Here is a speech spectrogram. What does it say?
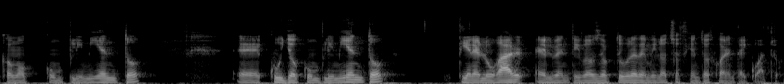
como cumplimiento, eh, cuyo cumplimiento tiene lugar el 22 de octubre de 1844.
